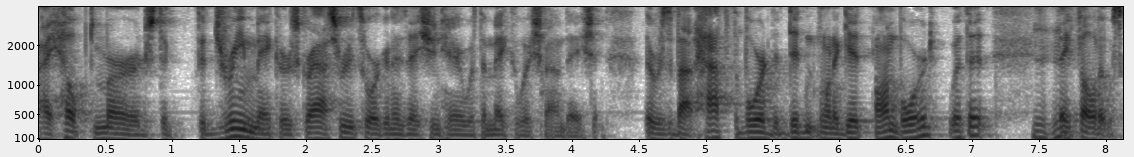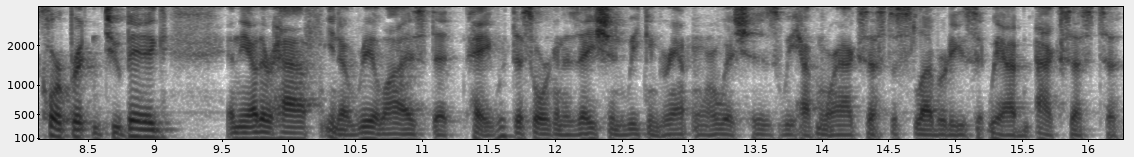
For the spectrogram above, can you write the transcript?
I helped merge the, the Dream Makers grassroots organization here with the Make a Wish Foundation. There was about half the board that didn't want to get on board with it. They felt it was corporate and too big. And the other half, you know, realized that, hey, with this organization, we can grant more wishes. We have more access to celebrities. We have access to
